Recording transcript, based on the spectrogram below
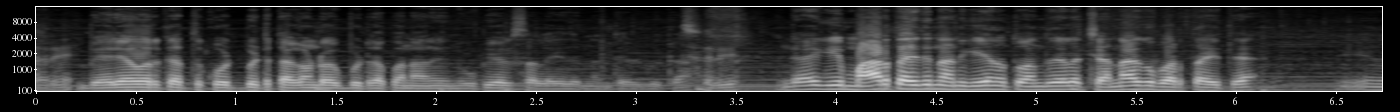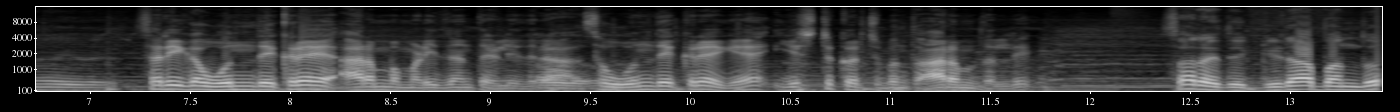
ಸರಿ. ಬೇರೆಯವ್ರ ಕತ್ತು ಕೊಟ್ಬಿಟ್ಟು ತಗೊಂಡು ಹೋಗ್ಬಿಟ್ರಪ್ಪ ನಾನು ಇನ್ನು ಉಪಯೋಗಿಸಲ್ಲ ಇದನ್ನ ಅಂತ ಹೇಳ್ಬಿಟ್ಟು. ಸರಿ. ಹಿಂಗಾಗಿ ಮಾಡ್ತಾ ಇದ್ದೀನಿ ನನಗೇನು ತೊಂದರೆ ಇಲ್ಲ ಚೆನ್ನಾಗೂ ಬರ್ತಾ ಇದು- ಸರ್ ಈಗ ಒಂದು ಎಕರೆ ಆರಂಭ ಮಾಡಿದ್ದೆ ಅಂತ ಹೇಳಿದ್ರೆ ಸೊ ಒಂದು ಎಕರೆಗೆ ಎಷ್ಟು ಖರ್ಚು ಬಂತು ಆರಂಭದಲ್ಲಿ? ಸರ್ ಇದು ಗಿಡ ಬಂದು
